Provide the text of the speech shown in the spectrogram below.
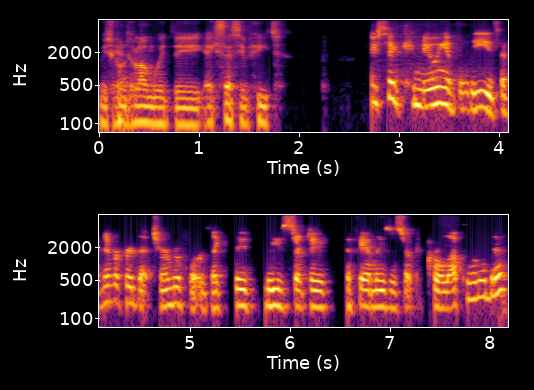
which comes along with the excessive heat. You said canoeing of the leaves. I've never heard that term before. Like the leaves start to, the families will start to curl up a little bit.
